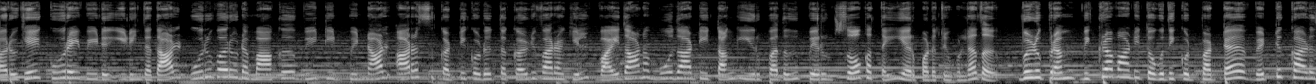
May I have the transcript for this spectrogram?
அருகே கூரை வீடு இடிந்ததால் ஒரு வருடமாக வீட்டின் பின்னால் அரசு கட்டிக் கொடுத்த கழிவறையில் வயதான மூதாட்டி தங்கியிருப்பது பெரும் சோகத்தை ஏற்படுத்தியுள்ளது. விழுப்புரம் விக்கிரவாண்டி தொகுதிக்குட்பட்ட வெட்டுக்காடு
